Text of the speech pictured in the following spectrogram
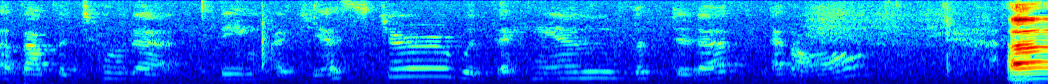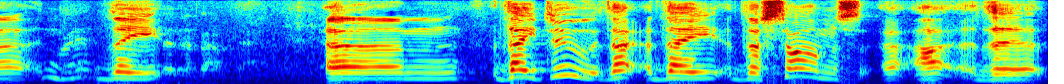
about the todah being a gesture with the hand lifted up at all? Uh, the um, they do. The, they, the Psalms, uh, uh, the,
